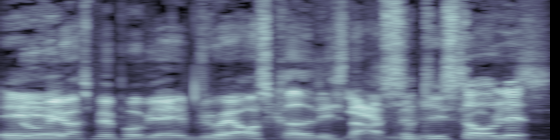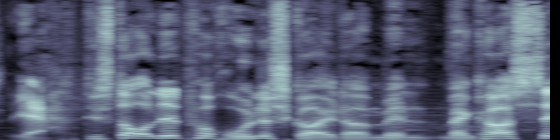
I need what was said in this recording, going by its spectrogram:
Nu er vi Øh, også med på, at vi, er, vi har også skrevet det i starten. Ja, så de står, 82. lidt, ja, de står lidt på rulleskøjter, men man kan også se,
